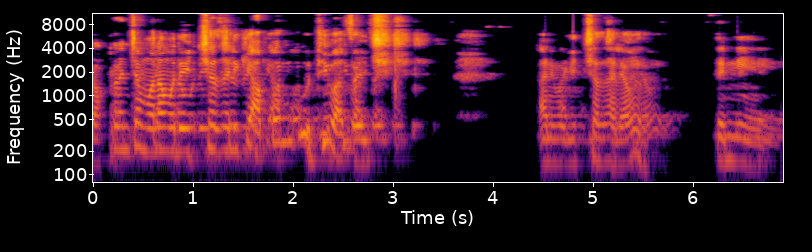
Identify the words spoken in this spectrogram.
डॉक्टरांच्या मनामध्ये इच्छा झाली की आपण पोथी वाचायची. आणि मग इच्छा झाल्यावर त्यांनी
